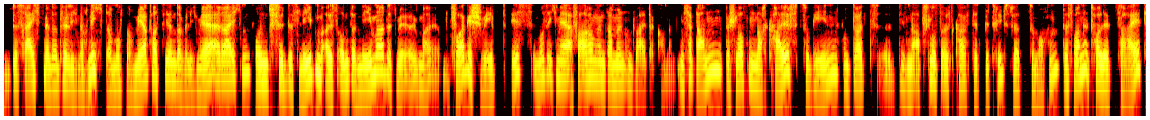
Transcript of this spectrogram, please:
das reicht mir natürlich noch nicht, da muss noch mehr passieren, da will ich mehr erreichen. Und für das Leben als Unternehmer, das mir immer vorgeschwebt ist, muss ich mehr Erfahrungen sammeln und weiterkommen. Ich habe dann beschlossen, nach Kalf zu gehen und dort äh, diesen Abschluss als Kfz-Betriebswirt zu machen. Das war eine tolle Zeit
